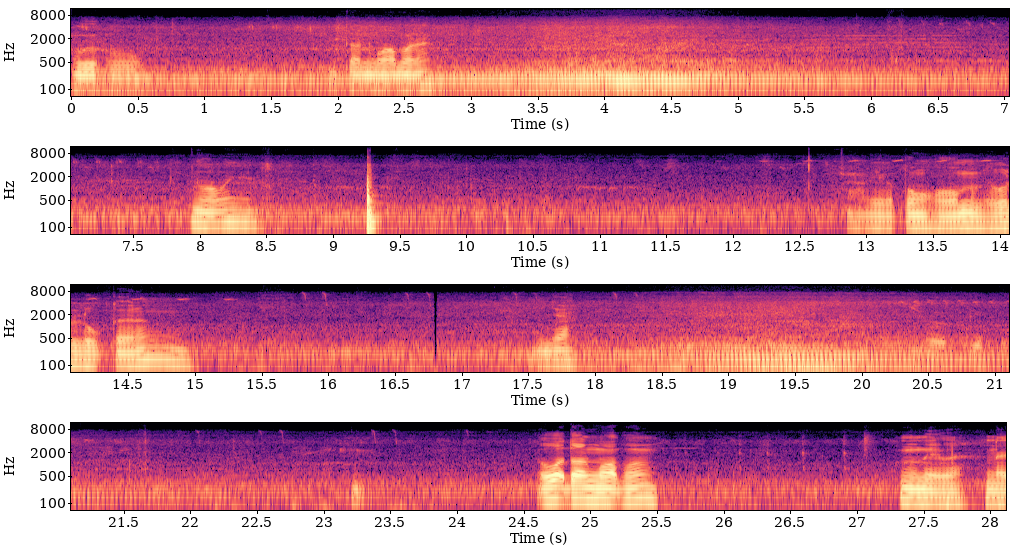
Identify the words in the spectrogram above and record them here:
ហួរហូមតន់ងាប់មកណាងាប់ហើយអាវាកំពុងហូមមិនស្រួលលូកទៅហ្នឹងយ៉ា អូអត់ដល់ងាប់ផងនេះបាទនៅ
